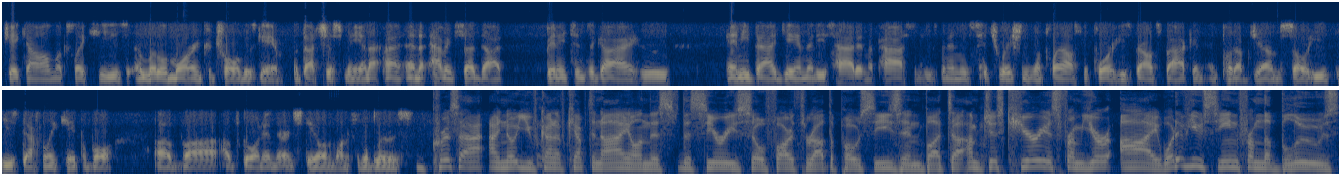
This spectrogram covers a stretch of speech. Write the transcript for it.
Jake Allen looks like he's a little more in control of his game. But that's just me. And I, and having said that, Binnington's a guy who any bad game that he's had in the past, and he's been in these situations in the playoffs before, he's bounced back and, and put up gems. So he, he's definitely capable of uh, of going in there and stealing one for the Blues. Chris, I, I, know you've kind of kept an eye on this this series so far throughout the postseason, but uh, I'm just curious from your eye, what have you seen from the Blues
